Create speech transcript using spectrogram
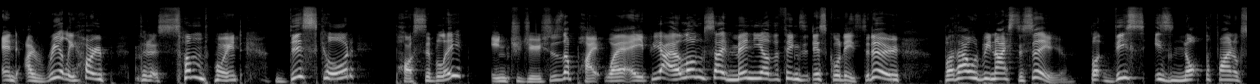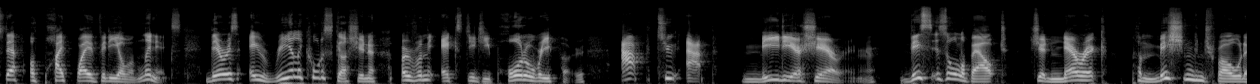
And I really hope that at some point, Discord possibly introduces the Pipewire API alongside many other things that Discord needs to do, but that would be nice to see. But this is not the final step of Pipewire video on Linux. There is a really cool discussion over on the XDG portal repo, app to app media sharing. This is all about generic, permission controlled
